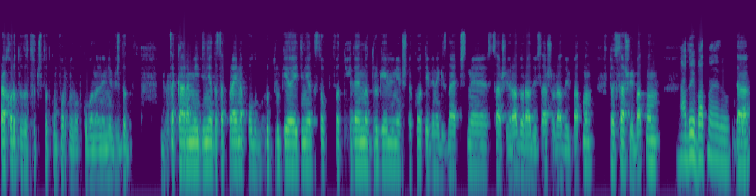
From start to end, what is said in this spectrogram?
трябва хората да се чувстват комфортно в клуба, нали, не виждат да се караме единия да се прави на по-добър от другия, единия да се опитва той да е на другия или нещо такова. Те винаги знаят, че сме Сашо и Радо, Радо и Сашо, Радо и Батман. Той е Сашо и Батман. Радо и Батман е добре. Да.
